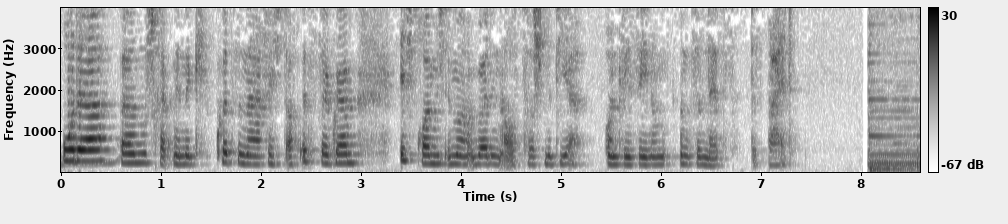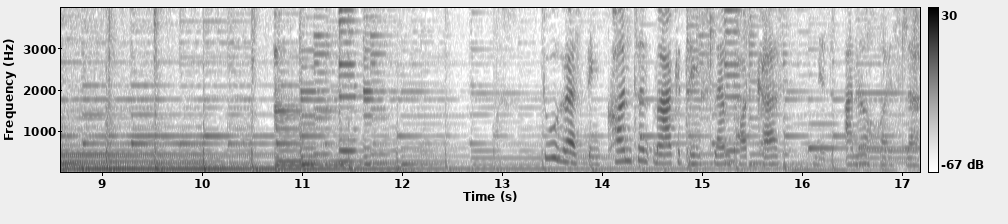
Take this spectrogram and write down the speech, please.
Oder ähm, schreib mir eine kurze Nachricht auf Instagram. Ich freue mich immer über den Austausch mit dir und wir sehen uns im Netz. Bis bald. Content Marketing Slam Podcast mit Anne Häusler.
